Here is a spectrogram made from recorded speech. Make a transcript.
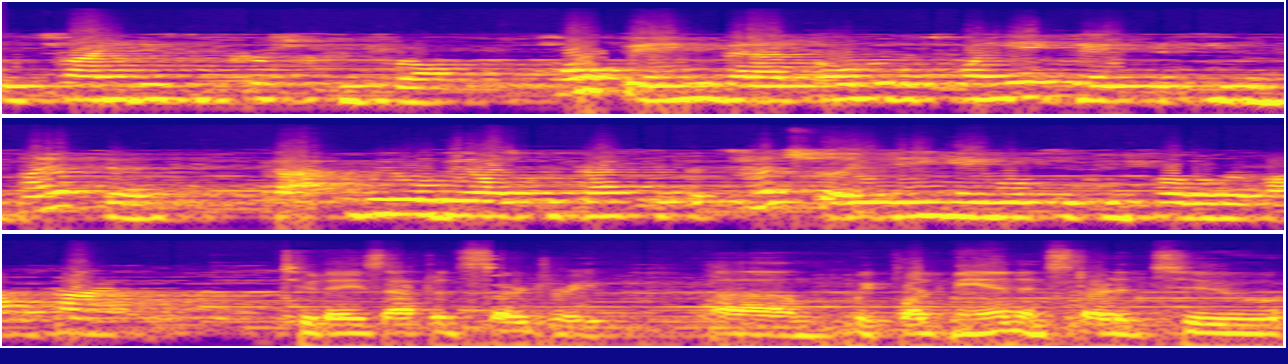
with trying to do some cursor control, hoping that over the 28 days that he's implanted, that we will be able to progress to potentially being able to control a robotic arm. two days after the surgery, um, we plugged me in and started to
